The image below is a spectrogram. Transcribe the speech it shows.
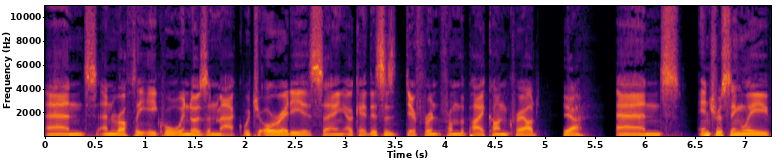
and and roughly equal Windows and Mac, which already is saying, okay, this is different from the PyCon crowd. Yeah. And interestingly,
